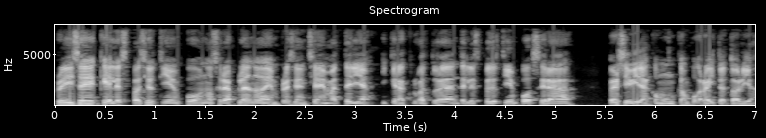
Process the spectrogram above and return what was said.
predice que el espacio-tiempo no será plano en presencia de materia y que la curvatura del espacio-tiempo será percibida como un campo gravitatorio.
